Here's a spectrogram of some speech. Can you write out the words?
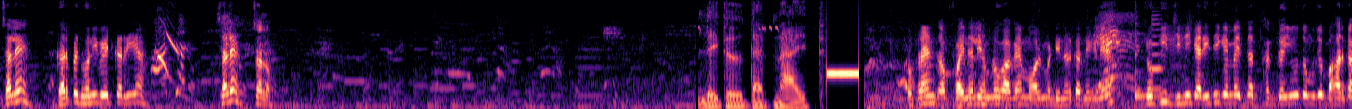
चले घर पे धोनी वेट कर रही है। हाँ चले चलो। Later that night. तो फ्रेंड्स अब फाइनली हम लोग आ गए मॉल में डिनर करने के लिए। क्योंकि जिनी कह रही थी कि मैं इतना थक गई हूँ तो मुझे बाहर का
